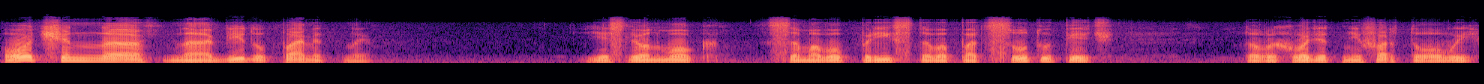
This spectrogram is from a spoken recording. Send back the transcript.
Очень на, на обиду памятны. Если он мог самого пристава под суд упечь, то, выходит, не фартовый.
